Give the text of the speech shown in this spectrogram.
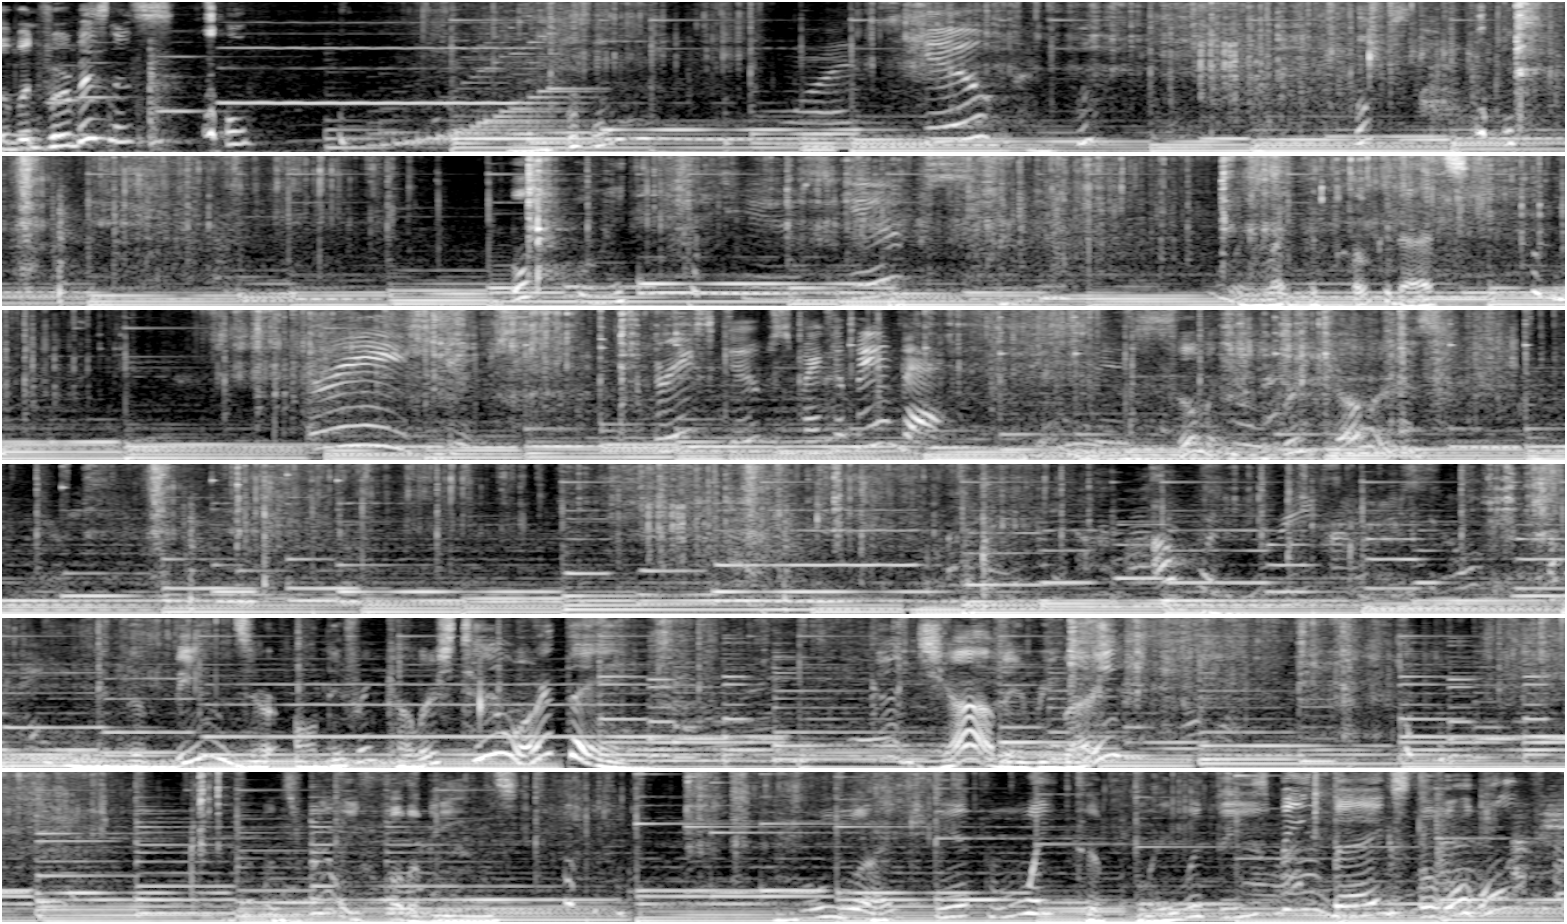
Open for business. One scoop. Oops. Two scoops. I like the polka dots. Three scoops. Three scoops make a beanbag. So many different colors. Different colors too, aren't they? Good job, everybody. One's really full of beans. oh, I can't wait to play with these bean bags.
